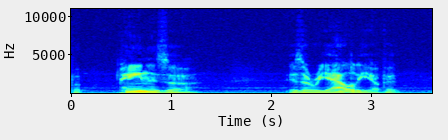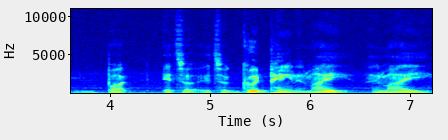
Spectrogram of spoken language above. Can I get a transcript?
but pain is a is a reality of it, but it's a it's a good pain in my in my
